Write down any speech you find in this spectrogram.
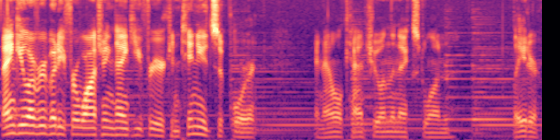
thank you everybody for watching. Thank you for your continued support. And I will catch you on the next one. Later.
